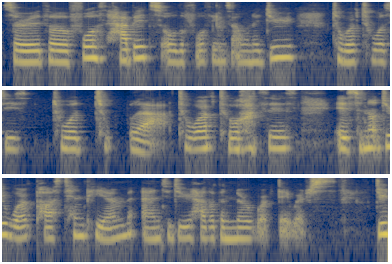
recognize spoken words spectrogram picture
So the fourth habits or the four things I want to do to work towards these toward to, blah, to work towards this is to not do work past 10 p.m. and to do have like a no work day where just do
